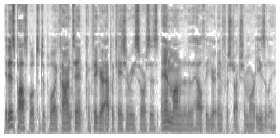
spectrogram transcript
It is possible to deploy content, configure application resources, and monitor the health of your infrastructure more easily.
